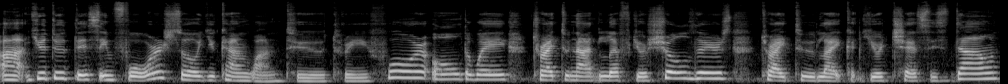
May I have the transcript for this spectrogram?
Uh, you do this in four, so you can one, two, three, four, all the way. Try to not lift your shoulders. Try to like your chest is down,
